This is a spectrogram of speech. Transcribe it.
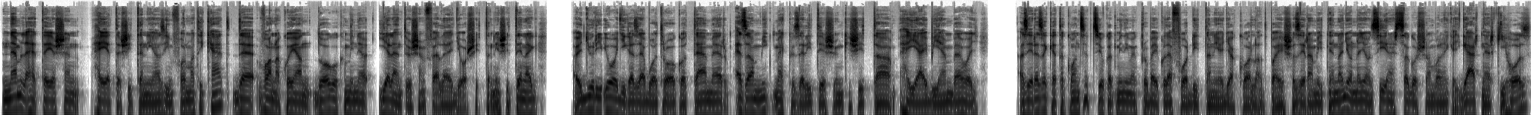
nem lehet teljesen helyettesíteni az informatikát, de vannak olyan dolgok, aminél jelentősen fel lehet gyorsítani, és itt tényleg Gyuri, jó, hogy igazából trollkodtál, mert ez a mi megközelítésünk is itt a helyi IBM-be, hogy azért ezeket a koncepciókat mindig megpróbáljuk lefordítani a gyakorlatba, és azért amit én nagyon-nagyon színes szagosan van egy Gartner kihoz,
